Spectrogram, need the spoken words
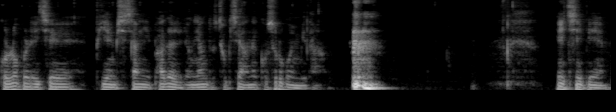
글로벌 HBM 시장이 받을 영향도 적지 않을 것으로 보입니다. HBM,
